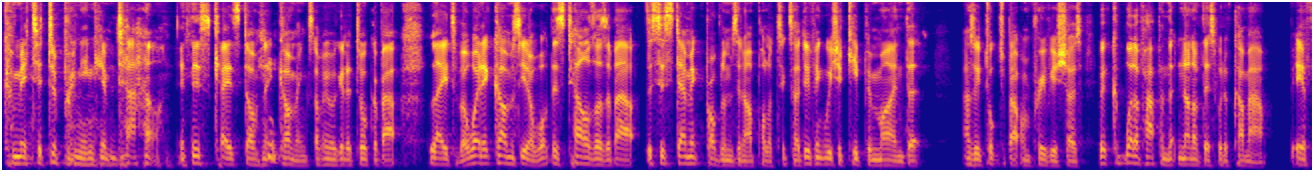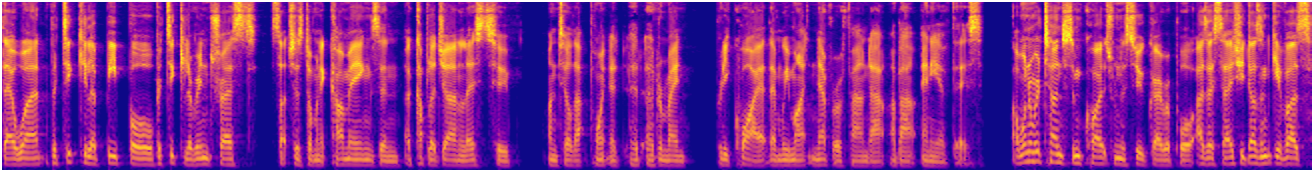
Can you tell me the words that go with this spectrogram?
committed to bringing him down. In this case, Dominic Cummings, something we're going to talk about later. But when it comes, you know, what this tells us about the systemic problems in our politics, I do think we should keep in mind that, as we talked about on previous shows, it could well have happened that none of this would have come out if there weren't particular people, particular interests, such as Dominic Cummings and a couple of journalists who, until that point, had, had, had remained pretty quiet, then we might never have found out about any of this. I want to return to some quotes from the Sue Gray report. As I say, she doesn't give us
